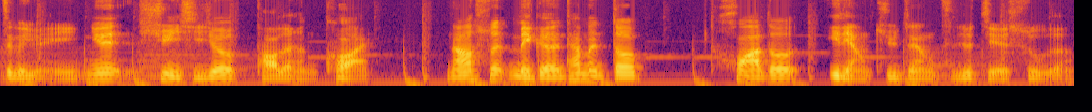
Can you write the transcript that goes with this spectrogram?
这个原因，因为讯息就跑得很快，然后所以每个人他们都话都一两句这样子就结束了。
